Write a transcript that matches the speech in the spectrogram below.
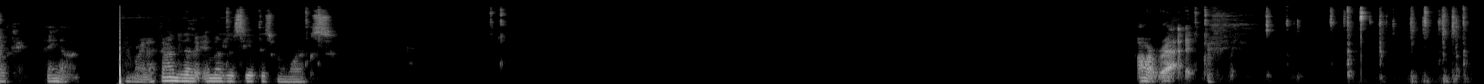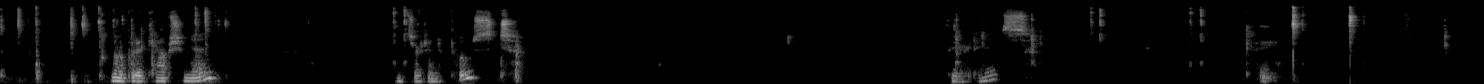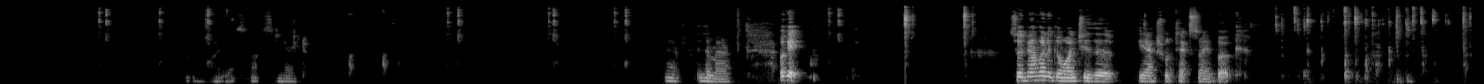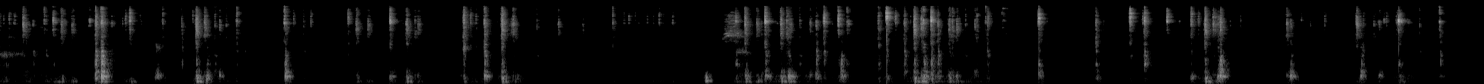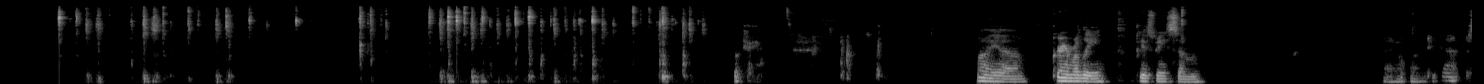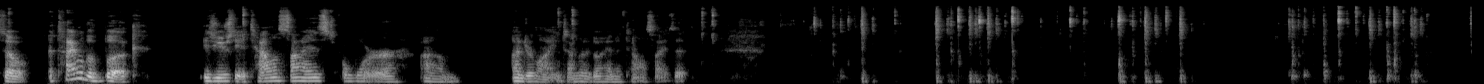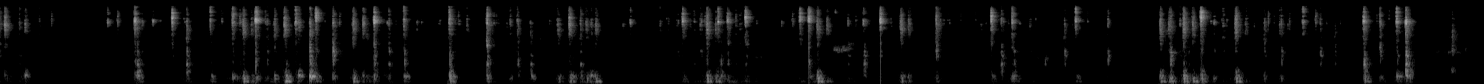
Okay, hang on. All right, I found another image. Let's see if this one works. All right. I'm going to put a caption in. Insert into post. There it is. That's not centered. Mm, yeah, doesn't matter. Okay. So now I'm going to go on to the, the actual text of my book. Oops. Okay. My uh, Grammarly gives me some. I don't want to do that. So, a title of a book is usually italicized or um, underlined. I'm going to go ahead and italicize it.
